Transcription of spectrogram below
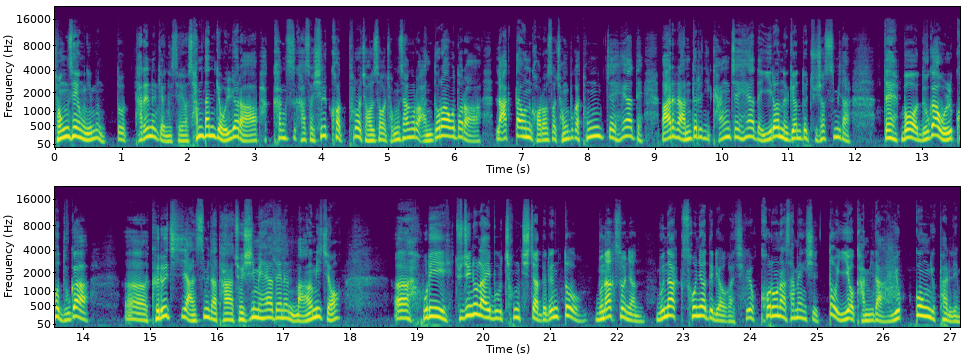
정세영님은 또 다른 의견이세요. 3단계 올려라. 바캉스 가서 실컷 풀어져서 정상으로 안 돌아오더라. 락다운 걸어서 정부가 통제해야 돼. 말을 안 들으니 강제해야 돼. 이런 의견도 주셨습니다. 네, 뭐 누가 옳고 누가 어, 그러지 않습니다. 다 조심해야 되는 마음이죠. 아, 우리 주진우 라이브 청취자들은 또 문학소년, 문학소녀들이어가지고요. 코로나 삼행시 또 이어갑니다. 6068님.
